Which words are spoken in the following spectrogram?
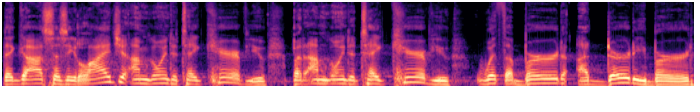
that God says, Elijah, I'm going to take care of you, but I'm going to take care of you with a bird, a dirty bird,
